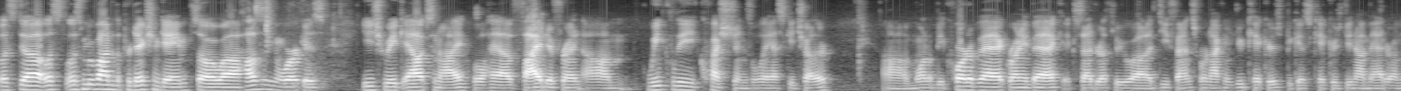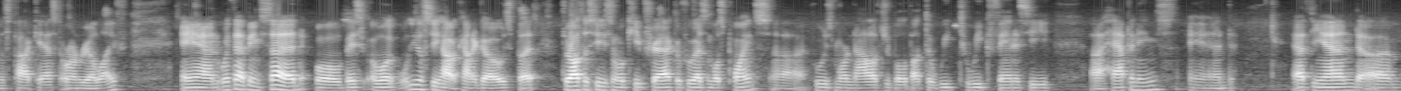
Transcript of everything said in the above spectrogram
let's uh, let's let's move on to the prediction game. So uh, how this is gonna work is each week Alex and I will have five different um, weekly questions we'll ask each other. Um, one will be quarterback, running back, etc. Through uh, defense. We're not going to do kickers because kickers do not matter on this podcast or in real life. And with that being said, we'll basically we'll, you'll see how it kind of goes. But throughout the season, we'll keep track of who has the most points, uh, who is more knowledgeable about the week to week fantasy uh, happenings, and at the end, um,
